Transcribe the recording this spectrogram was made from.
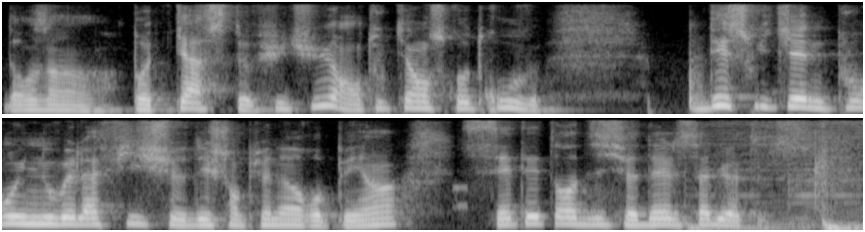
dans un podcast futur. En tout cas, on se retrouve dès ce week-end pour une nouvelle affiche des championnats européens. C'était traditionnel. Salut à tous.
